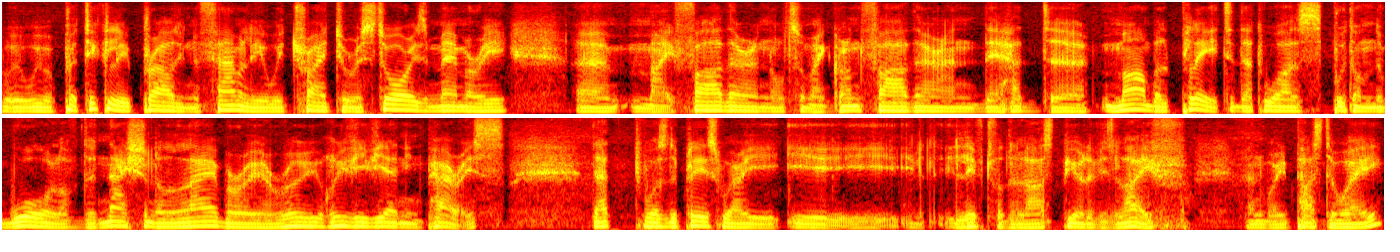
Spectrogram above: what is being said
we, were particularly proud in the family. We tried to restore his memory, uh, my father and also my grandfather. And they had a marble plate that was put on the wall of the National Library, Rue, Rue Vivienne in Paris that was the place where he, he, he, lived for the last period of his life and where he passed away.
